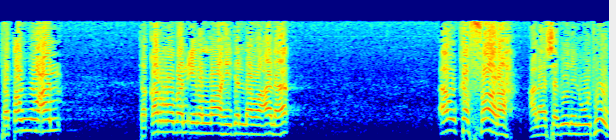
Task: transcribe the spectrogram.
تطوعا تقربا إلى الله جل وعلا أو كفارة على سبيل الوجوب.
